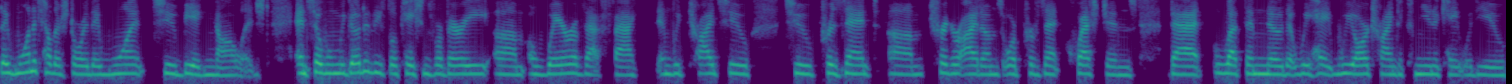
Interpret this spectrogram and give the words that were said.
they want to tell their story they want to be acknowledged. And so when we go to these locations we're very um, aware of that fact and we try to to present um, trigger items or present questions that let them know that we hey we are trying to communicate with you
